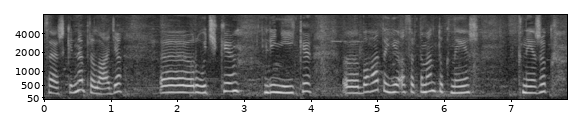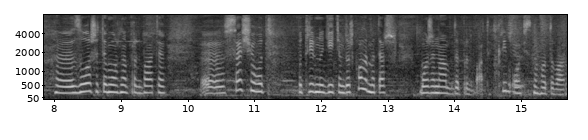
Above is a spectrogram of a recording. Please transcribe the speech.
Це шкільне приладдя, е, ручки, лінійки. Е, Багато є асортименту книж, книжок, зошити можна придбати. Все, що от потрібно дітям до школи, ми теж можемо буде придбати, крім офісного товару.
